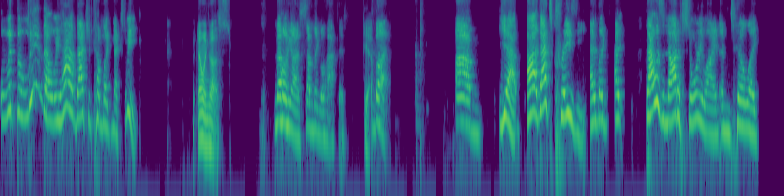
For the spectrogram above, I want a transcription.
with the lead that we have, that should come like next week. but knowing us, knowing us, something will happen. Yeah. But um yeah, uh that's crazy. And like I that was not a storyline until like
